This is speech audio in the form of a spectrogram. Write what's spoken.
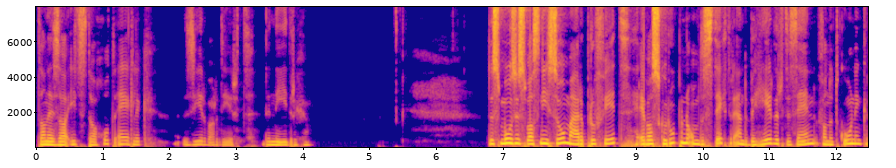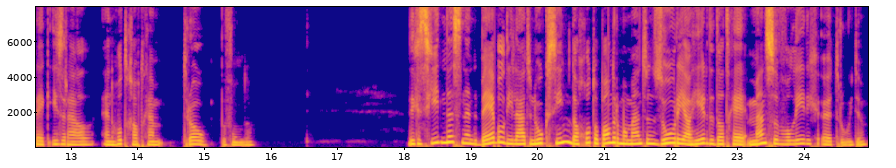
dan is dat iets dat God eigenlijk zeer waardeert, de nederige. Dus Mozes was niet zomaar een profeet, hij was geroepen om de stichter en de beheerder te zijn van het koninkrijk Israël en God had hem trouw bevonden. De geschiedenissen en de Bijbel die laten ook zien dat God op andere momenten zo reageerde dat hij mensen volledig uitroeide.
